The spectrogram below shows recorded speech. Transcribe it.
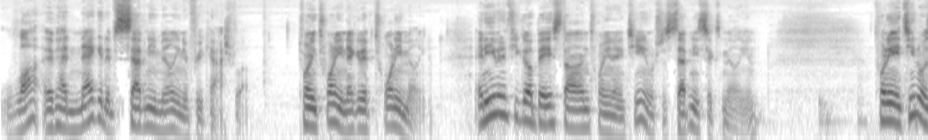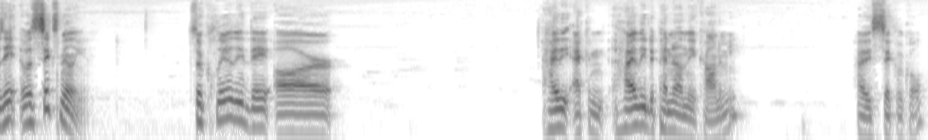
they've had negative 70 million in free cash flow. 2020 negative 20 million. And even if you go based on 2019, which was 76 million, 2018 was eight, it was 6 million. So clearly they are highly econ- highly dependent on the economy, highly cyclical.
